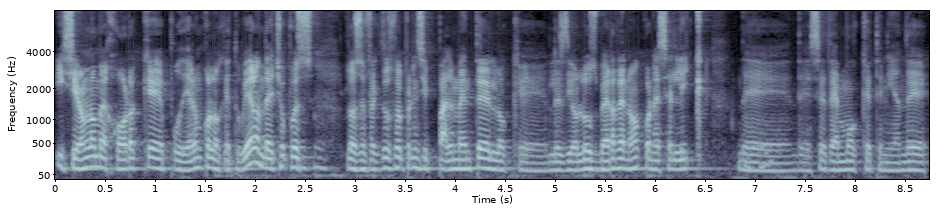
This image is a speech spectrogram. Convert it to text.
hicieron lo mejor que pudieron con lo que tuvieron. De hecho, pues los efectos fue principalmente lo que les dio luz verde, ¿no? Con ese leak de, de ese demo que tenían de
